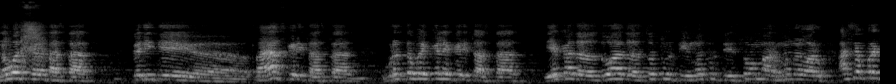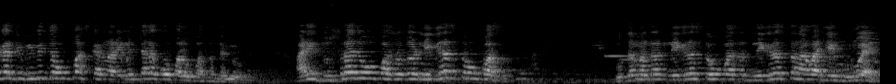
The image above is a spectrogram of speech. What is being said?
नवस करत असतात कधी ते सायास करीत असतात व्रत वैकल्य करीत असतात एखादं द्वादश चतुर्थी मथुर्थी सोमवार मंगळवार अशा प्रकारचे विविध उपास करणारे म्हणजे त्याला गोपाल उपास मिळून आणि दुसरा जो उपास होतो निग्रस्त उपास बुद्ध म्हणतात निग्रस्त उपासत निग्रस्त नावाचे गुरु आहेत.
